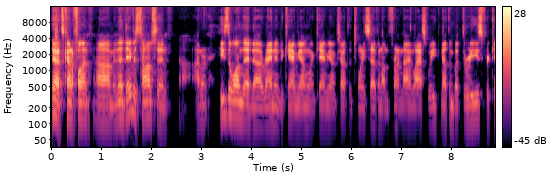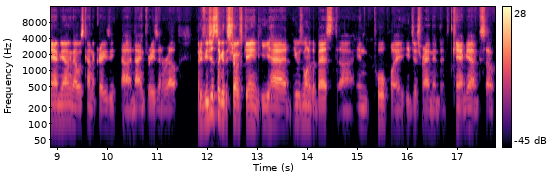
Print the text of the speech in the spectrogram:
yeah, it's kind of fun. Um, and then Davis Thompson, uh, I don't. He's the one that uh, ran into Cam Young when Cam Young shot the 27 on the front nine last week. Nothing but threes for Cam Young. That was kind of crazy. Uh, nine threes in a row. But if you just look at the strokes gained, he had he was one of the best uh, in pool play. He just ran into Cam Young. So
